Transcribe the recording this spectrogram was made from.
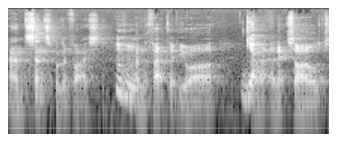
and sensible advice and the fact that you are Mm-hmm. Yeah. uh, an exiled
